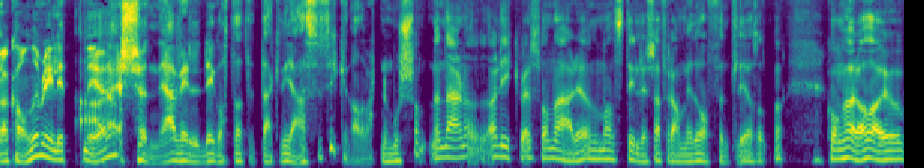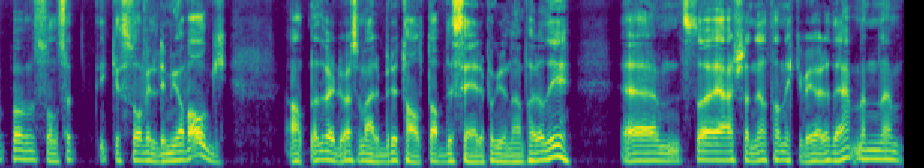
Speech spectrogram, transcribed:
Da kan det bli litt nye. Ja, jeg skjønner jeg veldig godt at dette er ikke noe Jeg syns ikke det hadde vært noe morsomt, men det er noe, allikevel sånn er det jo når man stiller seg fram i det offentlige og sånt. Kong Harald har jo på sånn sett ikke så veldig mye valg. Annet enn det veldig å være brutalt å abdisere pga. en parodi. Ehm, så jeg skjønner at han ikke vil gjøre det. Men,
